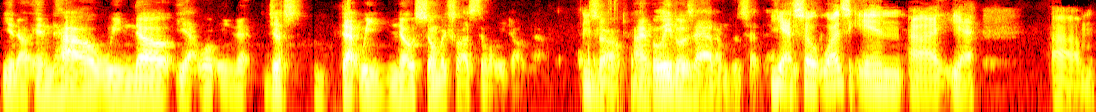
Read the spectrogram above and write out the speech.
you know, and how we know. Yeah, what we know, just that we know so much less than what we don't Mhm. So I believe it was Adam who said that. Yeah, so it was in uh yeah. Um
